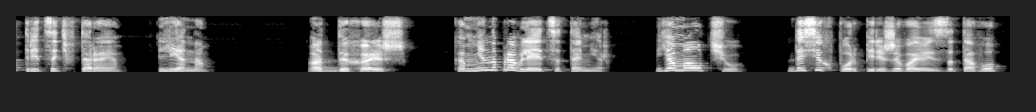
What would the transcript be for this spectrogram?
32. Лена. «Отдыхаешь?» Ко мне направляется Тамир. Я молчу. До сих пор переживаю из-за того,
